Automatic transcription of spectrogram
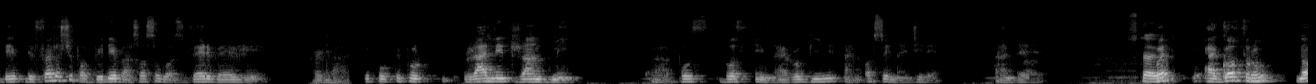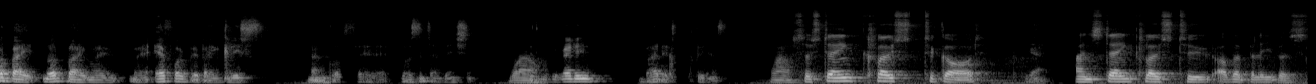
the, the fellowship of believers also was very, very real. Really? Uh, people people rallied around me, uh, both both in Nairobi and also in Nigeria, and uh, So well, I got through not by not by my, my effort but by grace and Mm. God's uh, God's intervention. It wow, was a very bad experience. wow. So staying close to God Yeah. and staying close to other believers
